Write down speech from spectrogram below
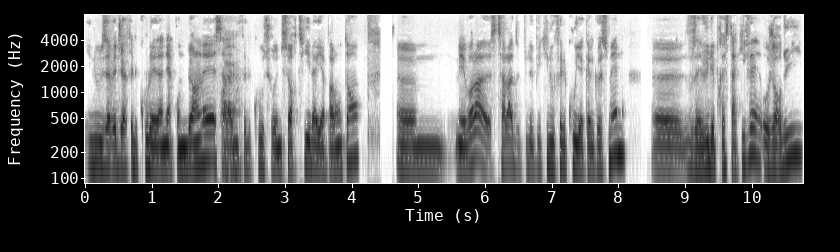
il nous avait déjà fait le coup l'année dernière contre Burnley, ça Ouais. nous fait le coup sur une sortie là il y a pas longtemps. Euh, mais voilà, Salah depuis, depuis qu'il nous fait le coup il y a quelques semaines, euh, vous avez vu les prestats qu'il fait aujourd'hui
